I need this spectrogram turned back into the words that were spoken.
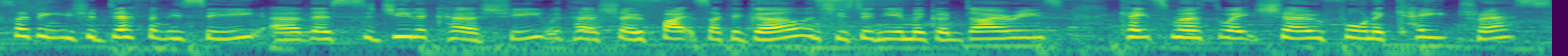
acts I think you should definitely see. Uh, there's Sajeela Kershi with her show Fights Like a Girl, and she's doing the Immigrant Diaries. Kate Smurthwaite's show Fauna Fornicatress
